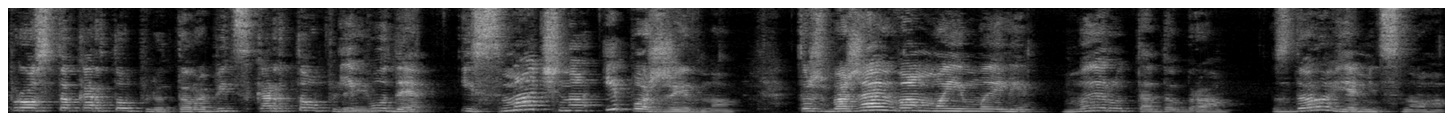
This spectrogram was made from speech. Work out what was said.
просто картоплю, то робіть з картоплі. І буде і смачно, і поживно. Тож бажаю вам, мої милі, миру та добра, здоров'я міцного.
